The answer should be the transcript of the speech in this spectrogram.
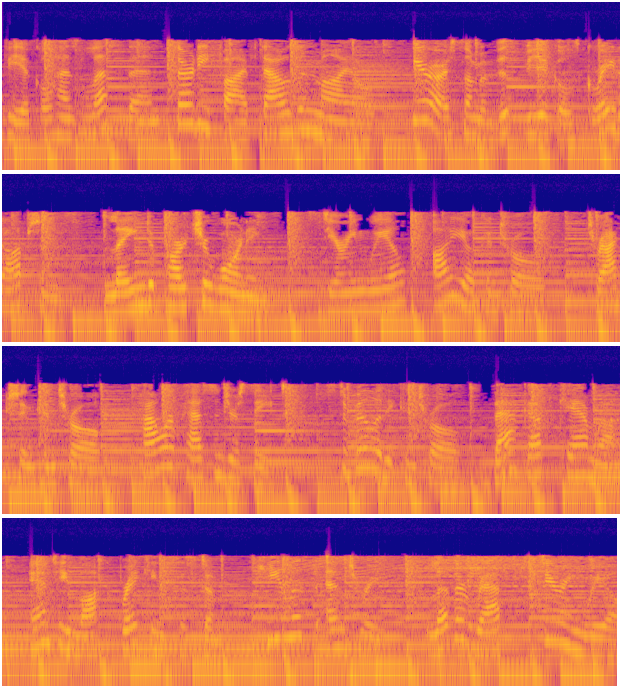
vehicle has less than 35,000 miles. Here are some of this vehicle's great options. Lane departure warning, steering wheel, audio controls, traction control, power passenger seat, stability control, backup camera, anti-lock braking system, entry, leather-wrapped steering wheel,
